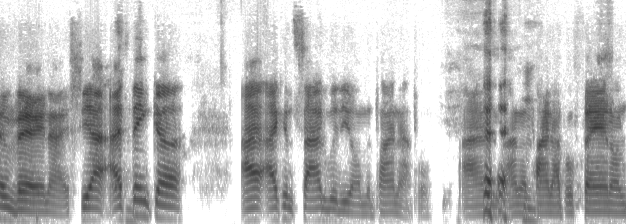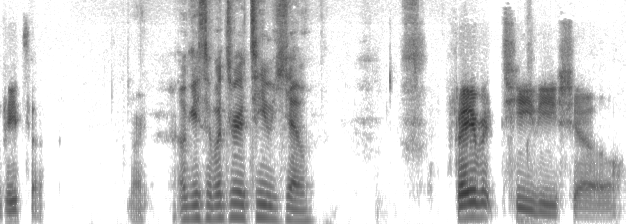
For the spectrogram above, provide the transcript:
Very nice. Yeah, I think uh, I, I can side with you on the pineapple. I'm, I'm a pineapple fan on pizza. Right. Okay, so what's your TV show? Favorite TV show?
